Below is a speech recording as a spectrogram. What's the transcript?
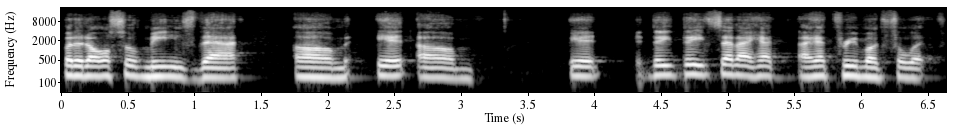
but it also means that um, it um, it they they said I had I had three months to live.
